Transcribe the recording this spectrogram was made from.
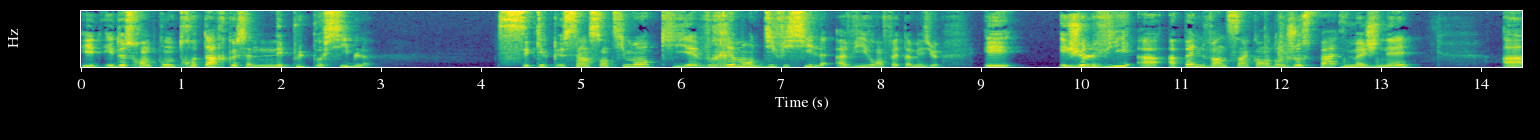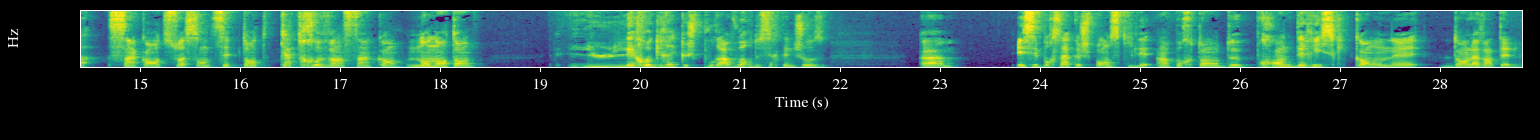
et, de se rendre compte trop tard que ça n'est plus possible, c'est quelque... un sentiment qui est vraiment difficile à vivre en fait à mes yeux. Et, et je le vis à à peine 25 ans, donc j'ose pas imaginer à 50, 60, 70, 85 ans, 90 ans, les regrets que je pourrais avoir de certaines choses. Euh, et c'est pour ça que je pense qu'il est important de prendre des risques quand on est dans la vingtaine.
